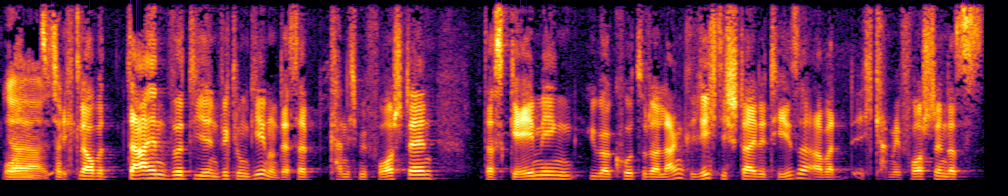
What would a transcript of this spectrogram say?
Und ja, ich, ich glaube, dahin wird die Entwicklung gehen. Und deshalb kann ich mir vorstellen, dass Gaming über kurz oder lang, richtig steile These, aber ich kann mir vorstellen, dass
